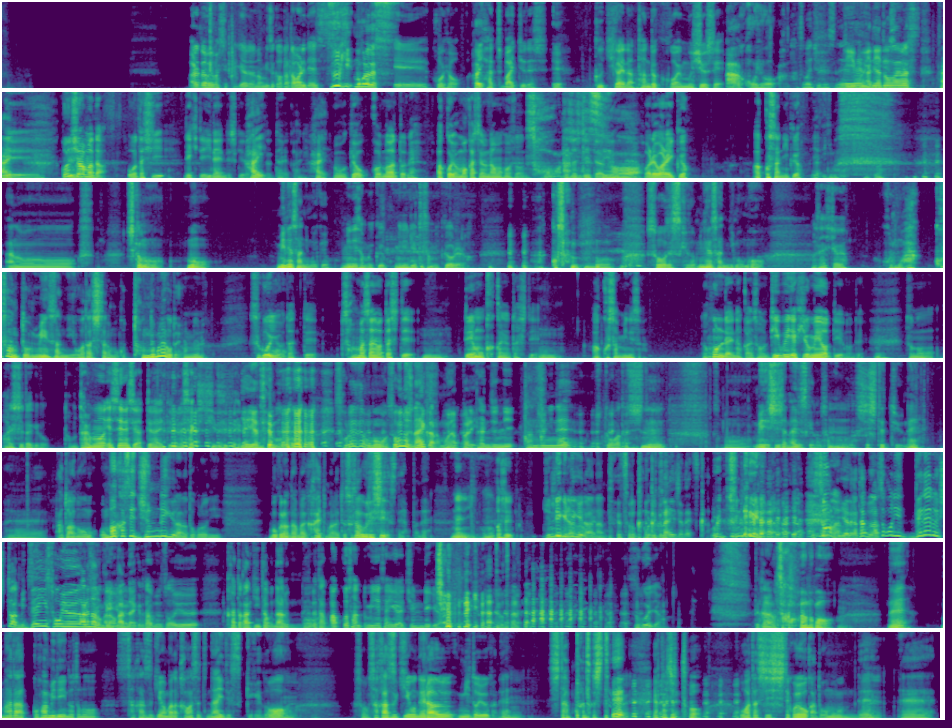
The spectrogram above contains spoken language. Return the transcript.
改めまして柿原の水川かたまりです。鈴木もぐらです。えー、好評、はい。発売中です。ええ。空気階段単独公演無修正。ああ好評。発売中ですね。DVD ありがとうございます。はい、えー今週はまだお渡しできていないんですけれども、はい。誰かに。はい。もう今日この後ねアッコにお任せの生放送にそう出さなんですせていただく。よ我々行くよ。アッコさんに行くよ。いや行きます。あのーしかももう峰さんにも行くよ。ミニさんも行くよ。ミニリュウテさんも行くよ俺ら。アッコさんもそうですけど峰さんにもも渡しちゃうよ。うこれもうアッコさんと峰さんにお渡ししたらもうとんでもないことよ、本当にすごいよ。だってさんまさんに渡してうん。デーモン閣下に渡して、うん、アッコさんミネさん。本来なんかその DVD を広めようっていうので、そのあれしてたけど多分誰も SNS やってないっていうね さっき気づいいやていやでもそれでももうそういうのじゃないからもうやっぱり。単純に。単純にねちょっとお渡しして、その名刺じゃないですけどそのお渡ししてっていうね、えーあとあのお任せ準レギュラーのところに僕らの名前が書いてもらえるとそれは嬉しいですねやっぱね。何？お任せ準レギュラーなの？準レギュラーなんてその感覚ないじゃないですか。俺準レギュラーなの？そうないのやだから多分あそこに出れる人はみ全員そういうあれなのかな準レギュラー。わかんないけど多分そういう肩書きに多分なるんだよね多分。アッコさんとミネさん以外は準レギュラー。レギュラーってことなんだ。すごいじゃん。だからそこはもう、ねまだアッコファミリーのその杯はまだ買わせてないですけど、はいその杯を狙う身というかね、下っ端として、はい。やっぱちょっとお渡ししてこようかと思うんで、はい。ええ。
